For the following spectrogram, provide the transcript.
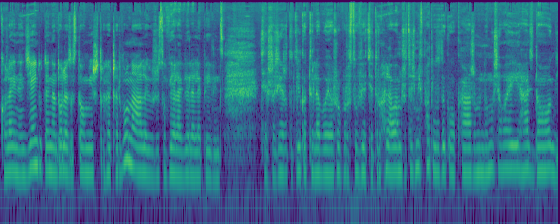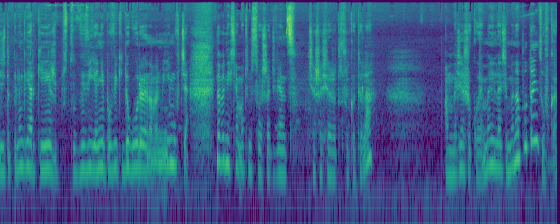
kolejny dzień. Tutaj na dole zostało mi jeszcze trochę czerwone, ale już jest o wiele, wiele lepiej, więc cieszę się, że to tylko tyle, bo ja już po prostu, wiecie, truchlałam, że coś mi wpadło do tego oka, że będę musiała jechać do, gdzieś do pielęgniarki, że po prostu wywijanie powieki do góry, nawet mi nie mówcie. Nawet nie chciałam o tym słyszeć, więc cieszę się, że to tylko tyle. A my się szykujemy i lecimy na potańcówkę.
